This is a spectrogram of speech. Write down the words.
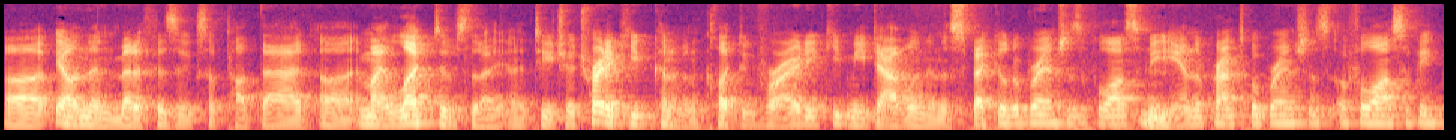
Uh, you know, and then metaphysics, I've taught that. Uh, and my electives that I, I teach, I try to keep kind of an eclectic variety, keep me dabbling in the speculative branches of philosophy and the practical branches of philosophy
